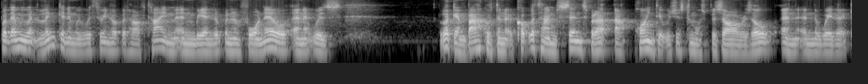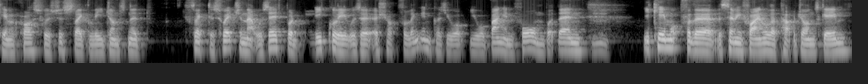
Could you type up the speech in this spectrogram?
But then we went to Lincoln and we were 3 0 up at half time and we ended up winning 4 0. And it was, looking back, we've done it a couple of times since, but at that point, it was just the most bizarre result. And, and the way that it came across was just like Lee Johnson had flicked a switch and that was it. But equally, it was a, a shock for Lincoln because you were, you were banging form. But then mm. you came up for the, the semi final, the Papa John's game.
